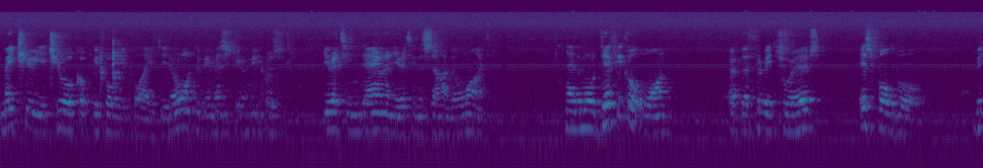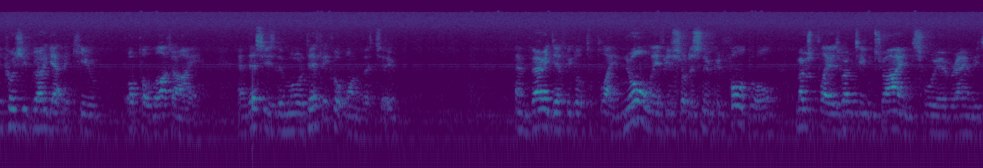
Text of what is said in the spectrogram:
make sure you choke up before you play it. You don't want to be miscued because you're hitting down and you're hitting the side of the white. Now the more difficult one of the three swerves is full ball because you've got to get the cue up a lot higher. And this is the more difficult one of the two and very difficult to play. Normally if you sort of snookered full ball, most players won't even try and swerve around it.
